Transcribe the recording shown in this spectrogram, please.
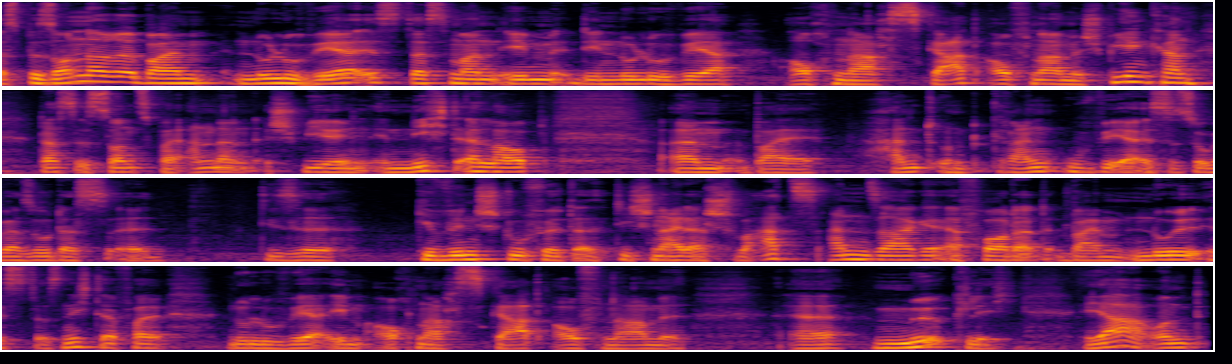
Das Besondere beim Nullouvert ist, dass man eben den Nullouvert auch nach Skataufnahme spielen kann. Das ist sonst bei anderen Spielen nicht erlaubt. Ähm, bei Hand- und Grand-Ouvert ist es sogar so, dass äh, diese Gewinnstufe die Schneider-Schwarz-Ansage erfordert. Beim Null ist das nicht der Fall. Nullouvert eben auch nach Skataufnahme äh, möglich. Ja, und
